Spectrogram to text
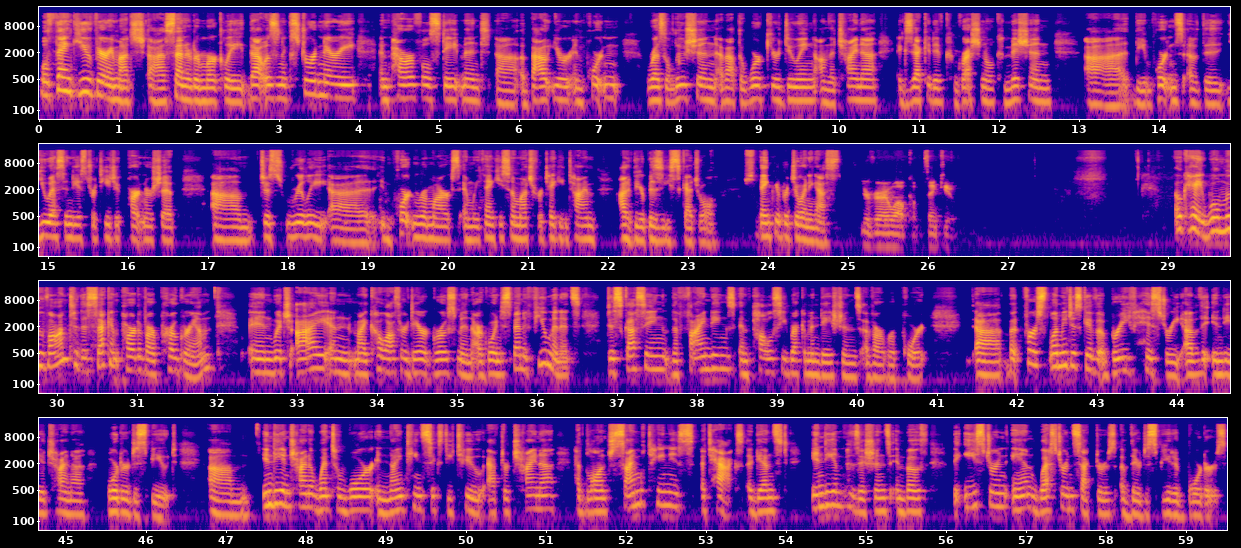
Well, thank you very much, uh, Senator Merkley. That was an extraordinary and powerful statement uh, about your important resolution, about the work you're doing on the China Executive Congressional Commission, uh, the importance of the U.S. India Strategic Partnership. Um, just really uh, important remarks. And we thank you so much for taking time out of your busy schedule. Thank you for joining us. You're very welcome. Thank you. Okay, we'll move on to the second part of our program, in which I and my co author, Derek Grossman, are going to spend a few minutes discussing the findings and policy recommendations of our report. Uh, but first, let me just give a brief history of the India China border dispute. Um, India and China went to war in 1962 after China had launched simultaneous attacks against Indian positions in both the eastern and western sectors of their disputed borders.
